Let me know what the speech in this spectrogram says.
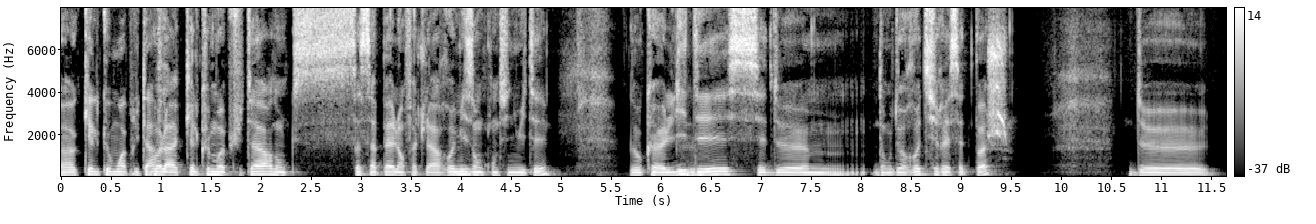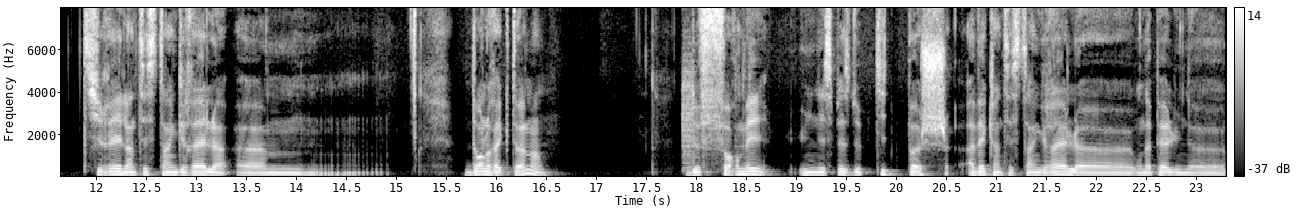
euh, quelques mois plus tard. Voilà, quelques mois plus tard, donc ça s'appelle en fait la remise en continuité. Donc euh, l'idée, c'est de donc de retirer cette poche, de tirer l'intestin grêle euh, dans le rectum, de former une espèce de petite poche avec l'intestin grêle, euh, on appelle une euh,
